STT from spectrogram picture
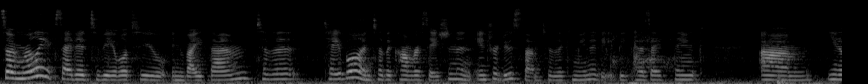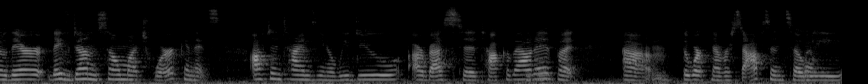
so I'm really excited to be able to invite them to the table and to the conversation and introduce them to the community because I think um, you know they're they've done so much work and it's oftentimes you know we do our best to talk about it but um, the work never stops and so we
